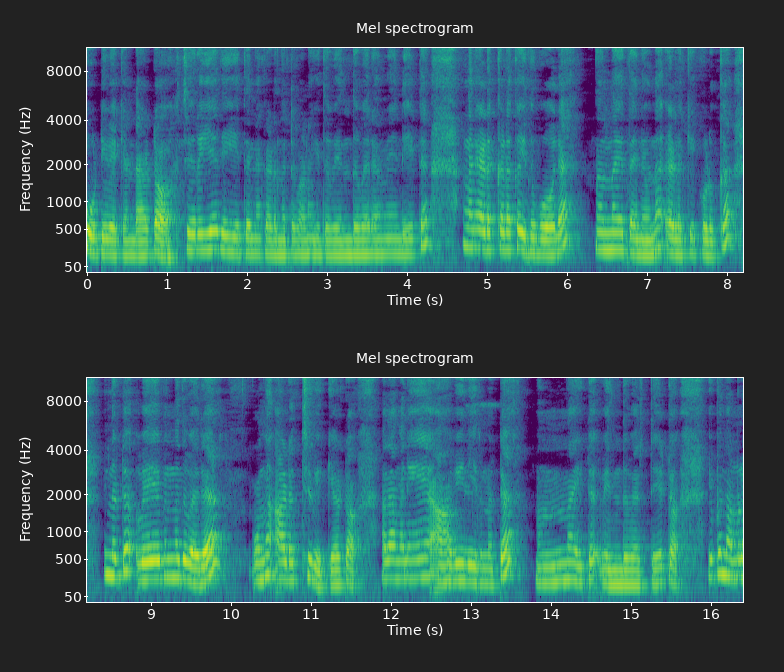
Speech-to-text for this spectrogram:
കൂട്ടി വെക്കണ്ട കേട്ടോ. ചെറിയ തീയിൽ തന്നെ കിടന്നിട്ട് വേണം ഇത് വെന്ത് വരാൻ വേണ്ടിയിട്ട്. അങ്ങനെ ഇടയ്ക്കിടയ്ക്ക് ഇതുപോലെ നന്നായി തന്നെ ഒന്ന് ഇളക്കി കൊടുക്കുക. എന്നിട്ട് വേവുന്നത് വരെ ഒന്ന് അടച്ച് വെക്കുക കേട്ടോ. അതങ്ങനെ ആവിയിലിരുന്നിട്ട് നന്നായിട്ട് വെന്ത് വരട്ടെ കേട്ടോ. ഇപ്പം നമ്മൾ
